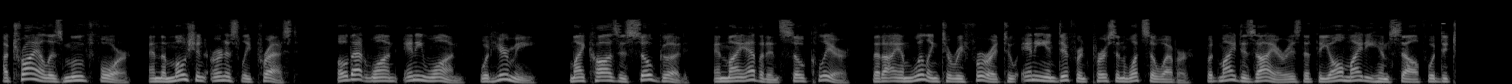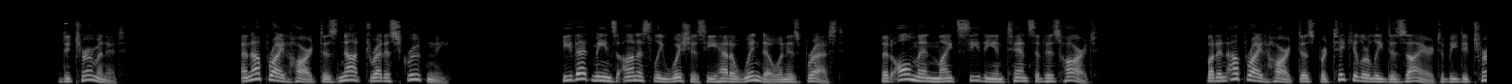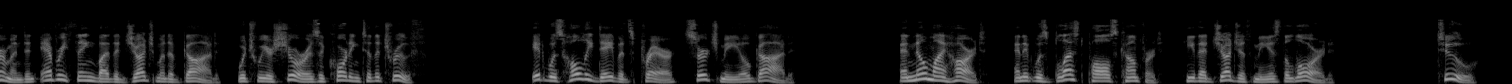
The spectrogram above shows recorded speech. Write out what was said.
A trial is moved for, and the motion earnestly pressed, Oh, that one, any one, would hear me, my cause is so good, and my evidence so clear, that I am willing to refer it to any indifferent person whatsoever, but my desire is that the Almighty Himself would det- determine it. An upright heart does not dread a scrutiny. He that means honestly wishes he had a window in his breast, that all men might see the intents of his heart. But an upright heart does particularly desire to be determined in everything by the judgment of God, which we are sure is according to the truth. It was holy David's prayer Search me, O God and know my heart, and it was blessed Paul's comfort, he that judgeth me is the Lord. 2.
